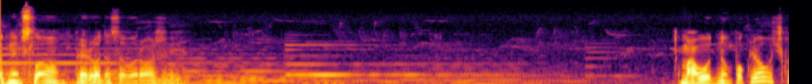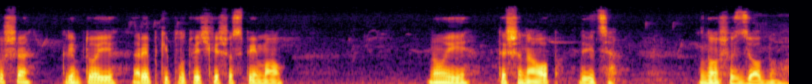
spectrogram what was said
Одним словом, природа заворожує. Мав одну покльовочку ще, крім тої рибки плотвички, що спіймав. Ну і тишина, оп, дивіться, знову щось дзьобнуло.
